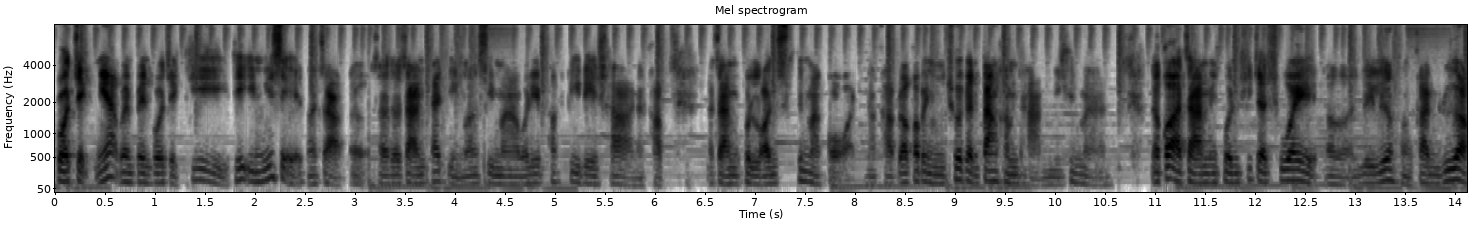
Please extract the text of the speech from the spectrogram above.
โปรเจกต์เนี้ยมันเป็นโปรเจกต์ที่ที่อินิเ a ตมาจากศาสตราจารย์แพทย์หญิงรังสีมาวณิชพักดีเดชานะครับ อาจารย์เป็นคนลอนช์ขึ้นมาก่อนนะครับ แล้วก็เป็นช่วยกันตั้งคำถามนี้ขึ้นมา แล้วก็อาจารย์เป็นคนที่จะช่วยในเรื่องของการเลือก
